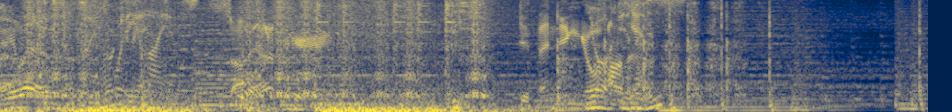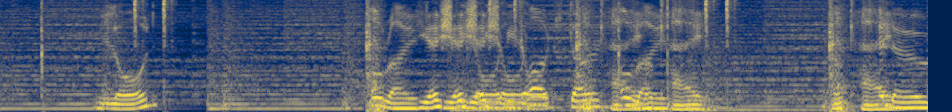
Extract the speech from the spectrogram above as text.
Very well. For the Alliance. Son of Defending your, Your honor. enemies. Me lord. Alright, yes, yes, yes, me lord. Job's done. Alright. Okay. Okay. Hello.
